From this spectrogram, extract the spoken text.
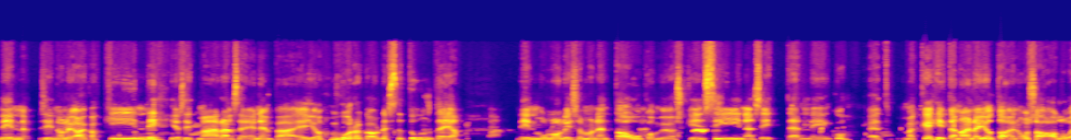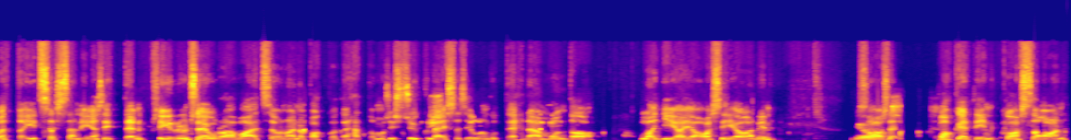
niin siinä oli aika kiinni ja sitten määrään se enempää ei ole vuorokaudessa tunteja, niin mulla oli semmoinen tauko myöskin siinä sitten, niin kuin, että mä kehitän aina jotain osa-aluetta itsessäni ja sitten siirryn seuraavaan, että se on aina pakko tehdä tuommoisissa sykleissä silloin, kun tehdään montaa lajia ja asiaa, niin Joo. saa sen paketin kasaan.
